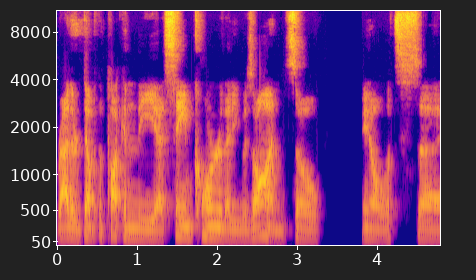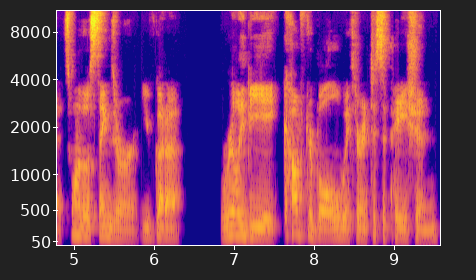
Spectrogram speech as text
rather dump the puck in the uh, same corner that he was on. So you know, it's uh, it's one of those things where you've got to really be comfortable with your anticipation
